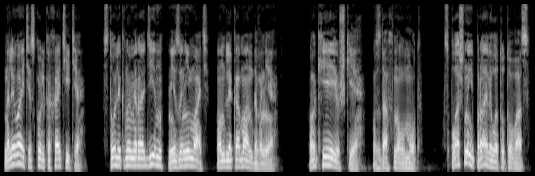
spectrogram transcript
«Наливайте сколько хотите. Столик номер один не занимать, он для командования». «Окейушки», — вздохнул Мут. «Сплошные правила тут у вас».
